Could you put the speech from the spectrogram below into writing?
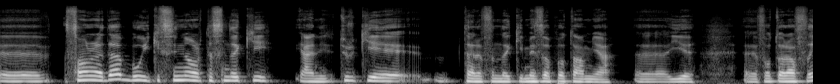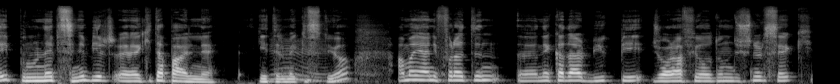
E, sonra da bu ikisinin ortasındaki yani Türkiye tarafındaki Mezopotamya'yı e, fotoğraflayıp bunun hepsini bir e, kitap haline getirmek Hmm. istiyor. Ama yani Fırat'ın e, ne kadar büyük bir coğrafya olduğunu düşünürsek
